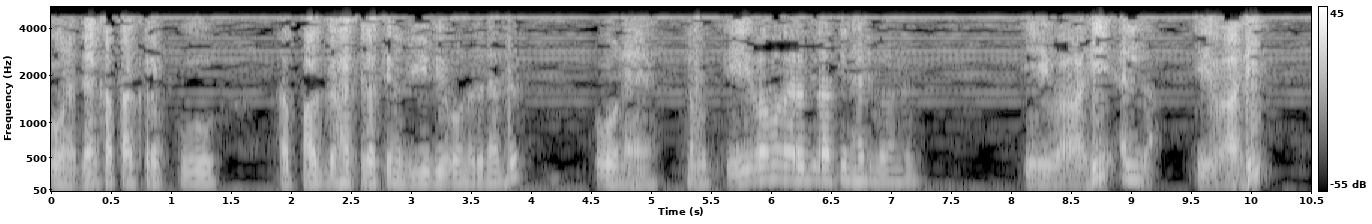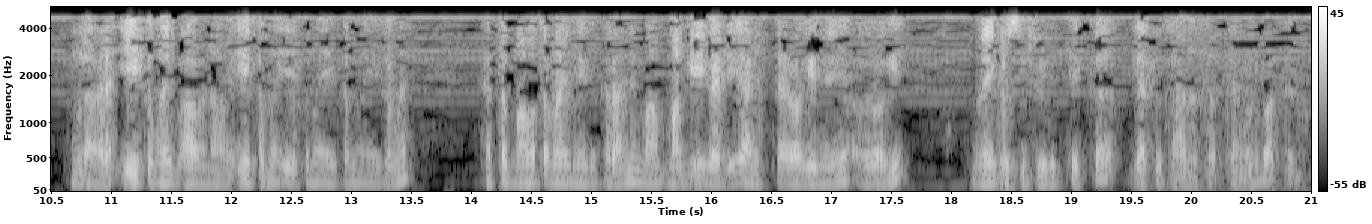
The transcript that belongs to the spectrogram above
ඕනේ. දැන් කතා කරපු පග්ගහ කියලා කියන වීර්යය ඕනද නැද්ද? ඕනේ. නමුත් ඒවම වැරදිලා තියෙන හැටි බලන්න. ඒවාහි ඇල්ලා. ඒවාහි මුලා වෙලා ඒකමයි භාවනාව. ඒකම ඒකම ඒකම ඒකම. නැත්නම් මම තමයි මේක කරන්නේ. මගේ වැඩේ අනිත් අය වගේ නෙවෙයි. ඔය වගේ මේක සිතුවිලිත් එක්ක ගැටලු සාගත තත්ත්වයන් වලටපත් වෙනවා.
